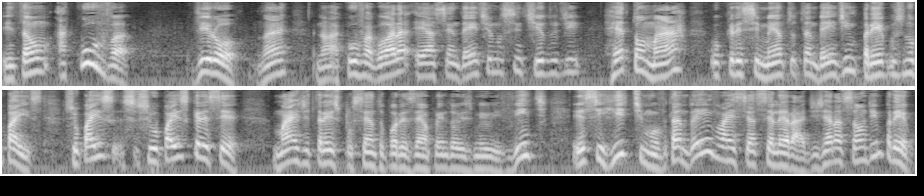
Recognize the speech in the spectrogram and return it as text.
Então, a curva virou. Né? A curva agora é ascendente no sentido de retomar o crescimento também de empregos no país. Se o país, se o país crescer mais de 3%, por exemplo, em 2020, esse ritmo também vai se acelerar de geração de emprego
